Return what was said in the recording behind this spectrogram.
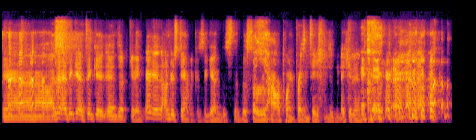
Yeah, no, I, I think I think it ended up getting. I understand because again, this, the Saru Yeah. PowerPoint presentation didn't make it in.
